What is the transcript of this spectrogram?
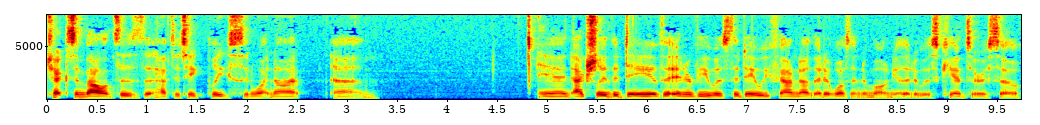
checks and balances that have to take place and whatnot. Um, and actually, the day of the interview was the day we found out that it wasn't pneumonia, that it was cancer. So,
